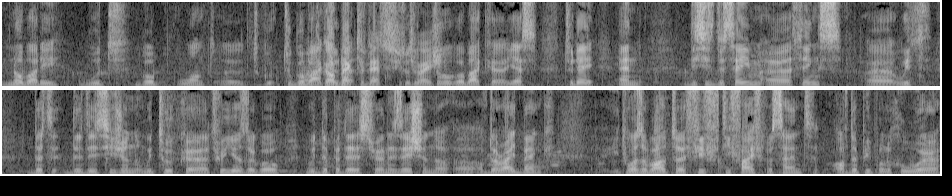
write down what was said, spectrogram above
nobody would go want uh, to go, to go back to go to back that, to that situation. To, to go back, uh, yes, today. And this is the same uh, things uh, with the, the decision we took uh, three years ago with the pedestrianization of, of the right bank. It was about 55% of the people who were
